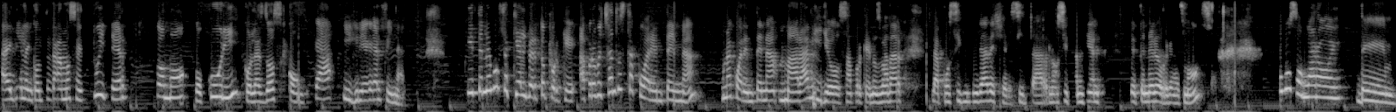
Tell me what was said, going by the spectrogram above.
A ella la encontramos en Twitter como Kokuri, con las dos con K, Y al final. Y tenemos aquí a Alberto porque aprovechando esta cuarentena, una cuarentena maravillosa porque nos va a dar la posibilidad de ejercitarnos y también de tener orgasmos. Vamos a hablar hoy de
